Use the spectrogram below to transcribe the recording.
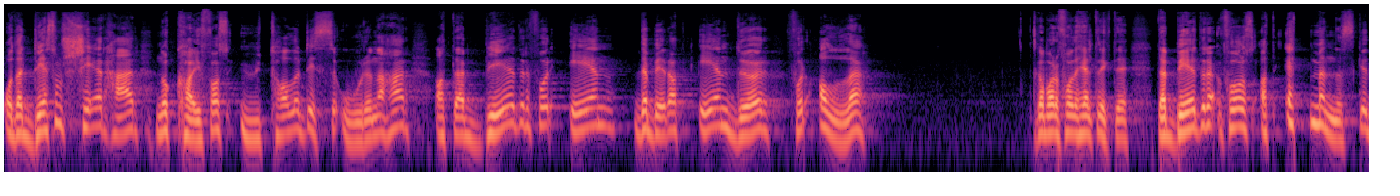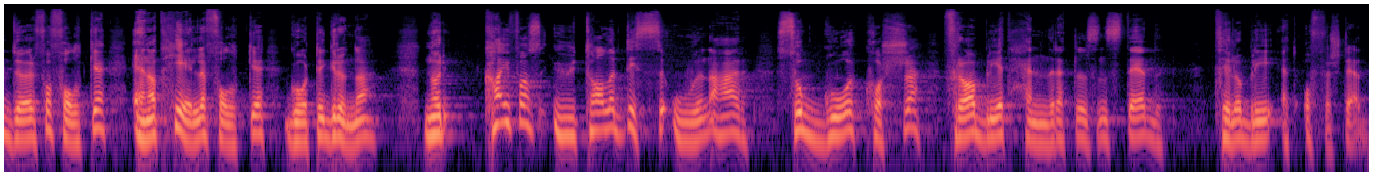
Og det er det som skjer her når Kaifas uttaler disse ordene her, at det er bedre, for en, det er bedre at én dør for alle Jeg skal bare få Det helt riktig. Det er bedre for oss at ett menneske dør for folket, enn at hele folket går til grunne. Når Kaifas uttaler disse ordene her, så går korset fra å bli et henrettelsens sted til å bli et offersted.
